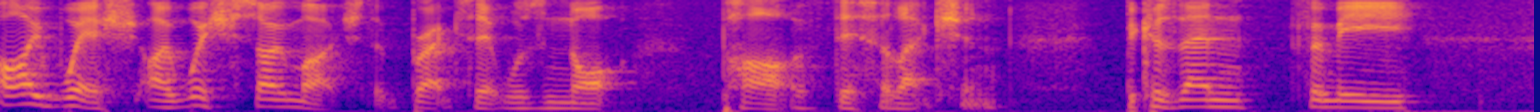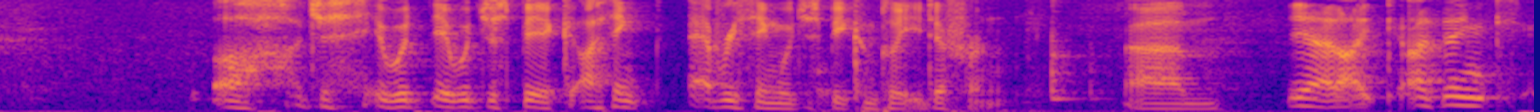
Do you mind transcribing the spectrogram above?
I wish, I wish so much that Brexit was not part of this election, because then for me, oh, I just it would it would just be. A, I think everything would just be completely different. Um, Yeah, like I think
